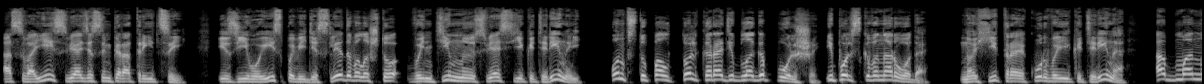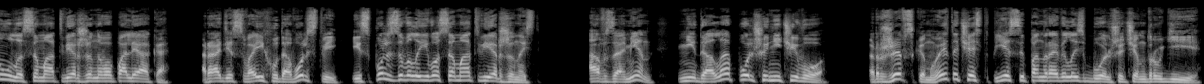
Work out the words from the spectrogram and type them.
о своей связи с императрицей. Из его исповеди следовало, что в интимную связь с Екатериной он вступал только ради блага Польши и польского народа, но хитрая курва Екатерина обманула самоотверженного поляка, ради своих удовольствий использовала его самоотверженность, а взамен не дала Польше ничего. Ржевскому эта часть пьесы понравилась больше, чем другие.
